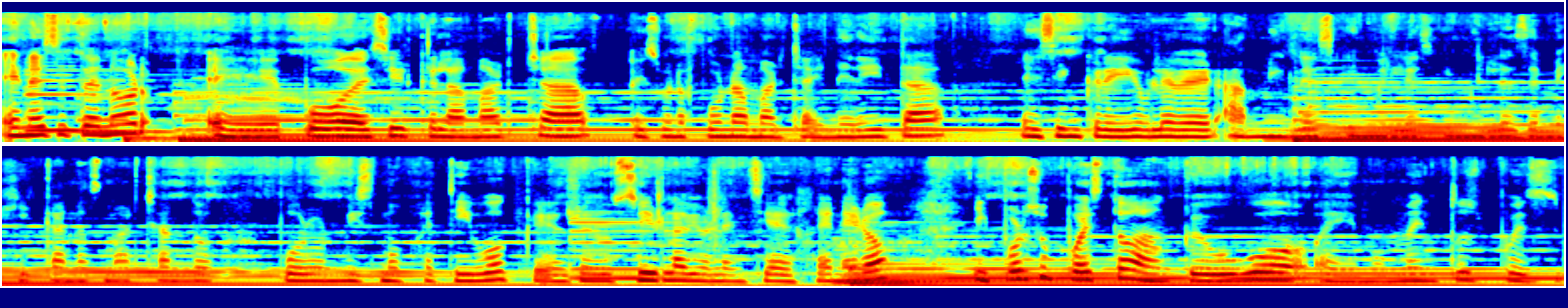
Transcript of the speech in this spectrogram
En ese tenor eh, puedo decir que la marcha es una, fue una marcha inédita, es increíble ver a miles y miles y miles de mexicanas marchando por un mismo objetivo que es reducir la violencia de género y por supuesto aunque hubo eh, momentos pues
